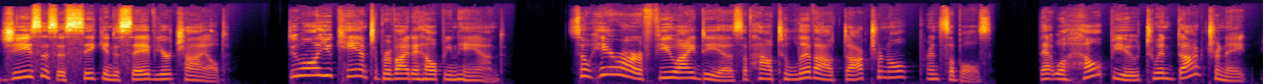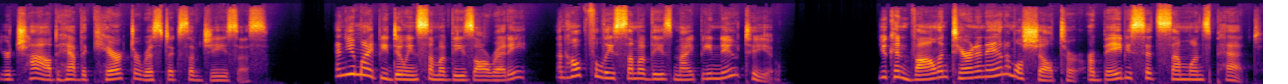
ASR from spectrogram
Jesus is seeking to save your child. Do all you can to provide a helping hand. So, here are a few ideas of how to live out doctrinal principles that will help you to indoctrinate your child to have the characteristics of Jesus. And you might be doing some of these already, and hopefully some of these might be new to you. You can volunteer in an animal shelter or babysit someone's pet.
